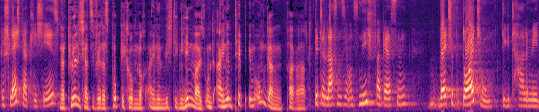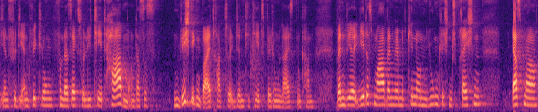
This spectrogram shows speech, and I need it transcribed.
Geschlechterklischees. Natürlich hat sie für das Publikum noch einen wichtigen Hinweis und einen Tipp im Umgang parat. Bitte lassen Sie uns nicht vergessen, welche Bedeutung digitale Medien für die Entwicklung von der Sexualität haben und dass es einen wichtigen Beitrag zur Identitätsbildung leisten kann. Wenn wir jedes Mal, wenn wir mit Kindern und Jugendlichen sprechen, erstmal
